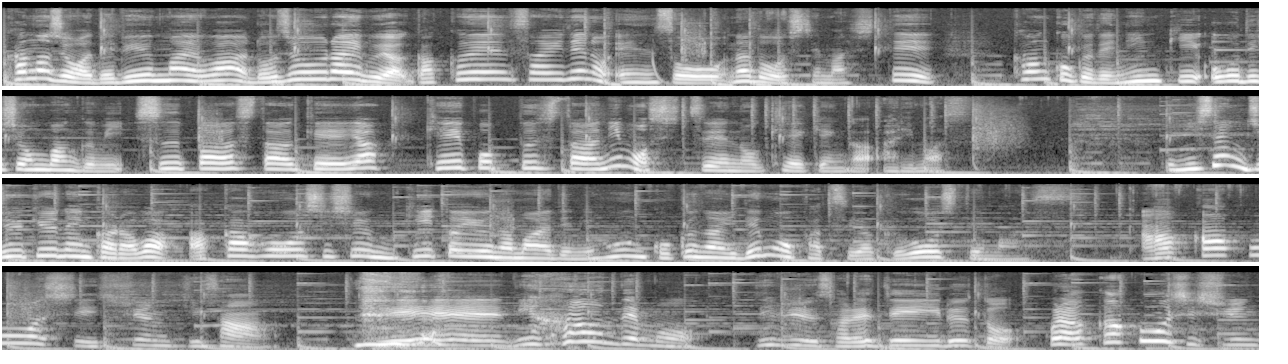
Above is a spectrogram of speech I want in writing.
彼女はデビュー前は路上ライブや学園祭での演奏などをしてまして韓国で人気オーディション番組スーパースター系や k p o p スターにも出演の経験があります。2019年からは赤穂思春期という名前で日本国内でも活躍をしてます。赤星俊樹さん。えー、日本でもデビューされていると。これ赤穂思春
